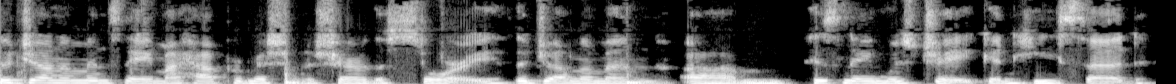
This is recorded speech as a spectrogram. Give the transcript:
the gentleman's name, I have permission to share the story. The gentleman, um, his name was Jake, and he said,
